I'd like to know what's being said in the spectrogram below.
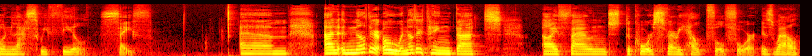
unless we feel safe. Um, and another, oh, another thing that I found the course very helpful for as well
